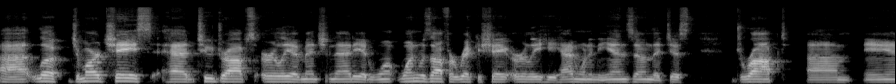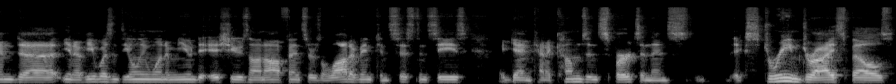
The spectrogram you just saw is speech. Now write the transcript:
Uh, look, Ja'Marr Chase had two drops early. I mentioned that he had one. One was off a ricochet early. He had one in the end zone that just dropped. Um, and uh, you know he wasn't the only one immune to issues on offense. There's a lot of inconsistencies. Again, kind of comes in spurts and then s- extreme dry spells.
